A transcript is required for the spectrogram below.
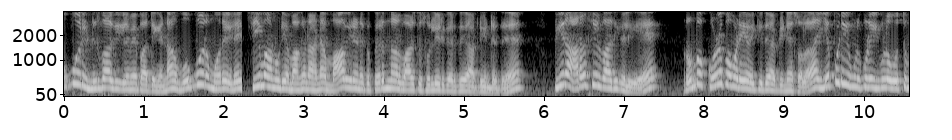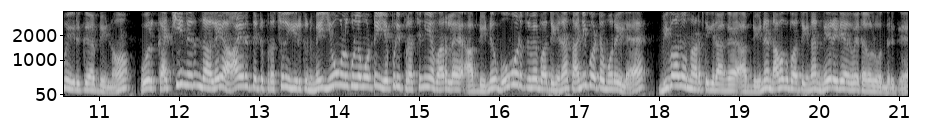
ஒவ்வொரு நிர்வாகிகளுமே பார்த்தீங்கன்னா ஒவ்வொரு முறையிலே சீமானுடைய மகனான மாவீரனுக்கு பிறந்தநாள் வாழ்த்து சொல்லியிருக்கிறது அப்படின்றது. பிற அரசியல்வாதிகளையே ரொம்ப குழப்பமடைய வைக்குது அப்படின்னே சொல்லலாம். எப்படி இவங்களுக்குள்ள இவ்வளோ ஒத்துமை இருக்குது அப்படின்னும் ஒரு கட்சின்னு இருந்தாலே ஆயிரத்தெட்டு பிரச்சனை இருக்கணுமே இவங்களுக்குள்ள மட்டும் எப்படி பிரச்சனையே வரல அப்படின்னு ஒவ்வொருத்தருமே பார்த்தீங்கன்னா தனிப்பட்ட முறையில் விவாதம் நடத்துகிறாங்க அப்படின்னு நமக்கு பார்த்தீங்கன்னா நேரடியாகவே தகவல் வந்திருக்கு.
